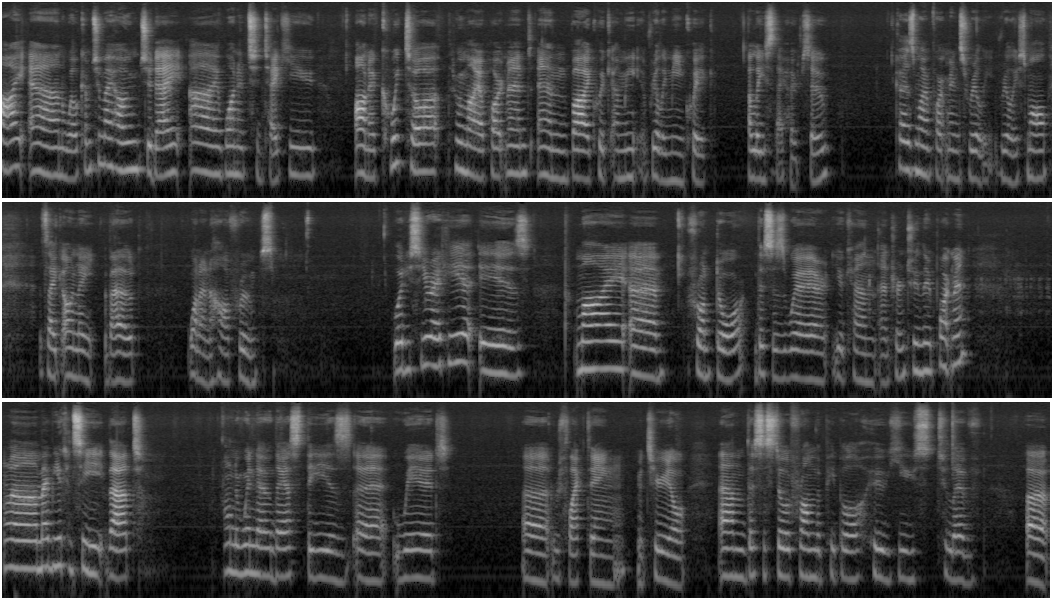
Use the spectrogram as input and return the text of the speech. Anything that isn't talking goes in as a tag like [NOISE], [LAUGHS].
Hi and welcome to my home. Today I wanted to take you on a quick tour through my apartment and by quick I mean really mean quick. At least I hope so. Because my apartment's really really small. It's like only about one and a half rooms. What you see right here is my uh, front door. This is where you can enter into the apartment. Uh, maybe you can see that on the window there's these uh, weird uh, reflecting material and this is still from the people who used to live uh,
